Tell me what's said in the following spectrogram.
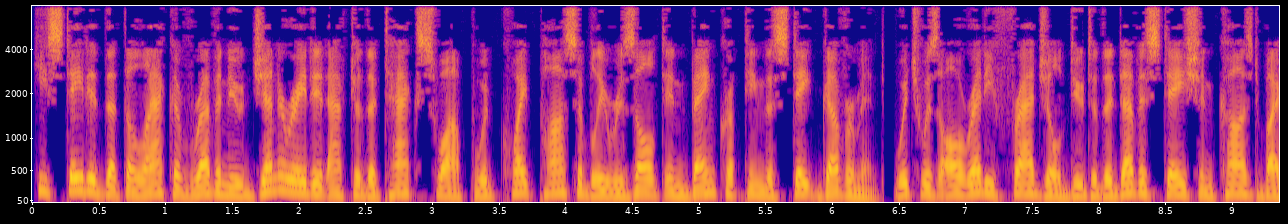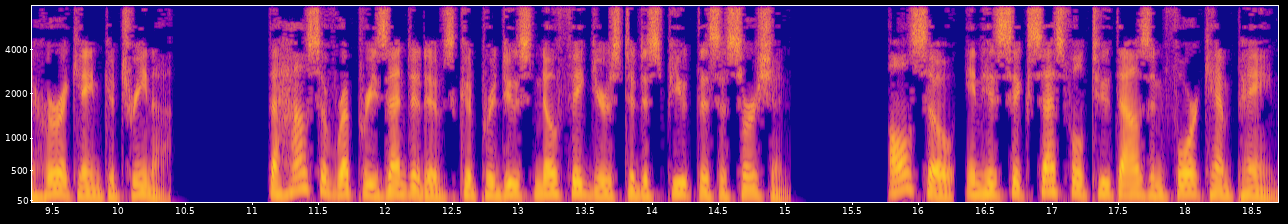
He stated that the lack of revenue generated after the tax swap would quite possibly result in bankrupting the state government, which was already fragile due to the devastation caused by Hurricane Katrina. The House of Representatives could produce no figures to dispute this assertion. Also, in his successful 2004 campaign,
